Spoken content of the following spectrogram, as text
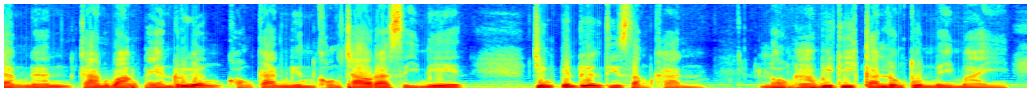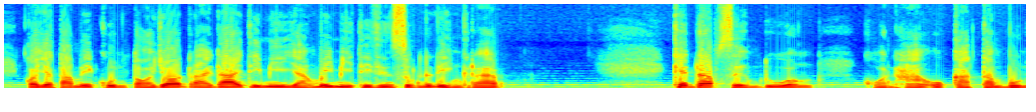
ดังนั้นการวางแผนเรื่องของการเงินของชาวราศีเมษจึงเป็นเรื่องที่สำคัญลองหาวิธีการลงทุนใหม่ๆ ก็จะทำให้คุณต่อยอดรายได้ที่มีอย่างไม่มีที่สิ้นสุดนั่นเองครับ เคล็ดลับเสริมดวง ควรหาโอกาสทำบุญ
